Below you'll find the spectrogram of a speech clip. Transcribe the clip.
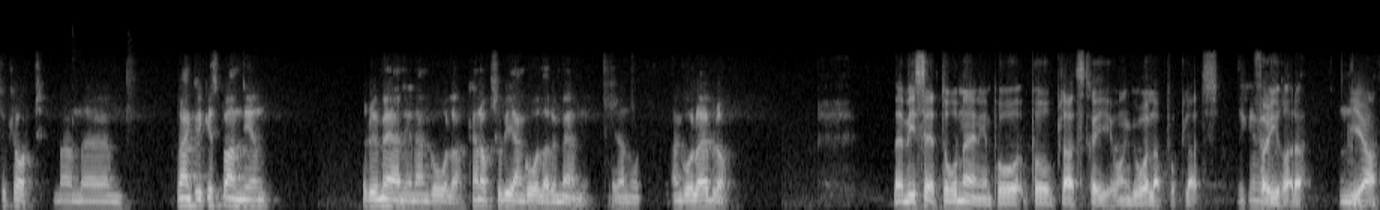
såklart. Men eh, Frankrike, Spanien, Rumänien, Angola. Kan också bli Angola-Rumänien. Angola är bra. Men vi sätter Rumänien på, på plats tre och Angola på plats fyra där. Mm. Ja.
